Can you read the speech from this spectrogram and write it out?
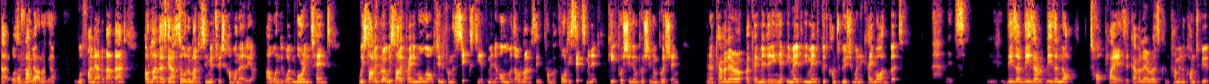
that We'll wasn't. find that out on that. We'll find out about that. I would like those again. I still would have liked to see Mitrovic come on earlier. I wanted want more intent. We started grow. We started creating more opportunities from the 60th minute onwards. I would like to see from the 46th minute keep pushing and pushing and pushing. You know, Cavaleiro. Okay, mid. He, he made he made a good contribution when he came on, but it's these are these are these are not top players. If Cavaleiros can come in and contribute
